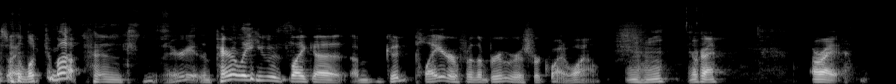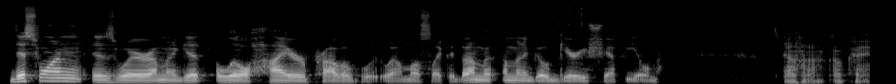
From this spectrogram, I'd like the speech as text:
So I looked him up, and there he, apparently he was like a, a good player for the Brewers for quite a while. Mm-hmm. Okay. All right. This one is where I'm going to get a little higher, probably. Well, most likely, but I'm I'm going to go Gary Sheffield. Uh huh. Okay.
